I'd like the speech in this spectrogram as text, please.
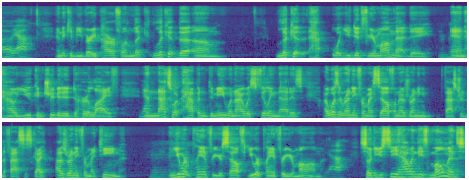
Oh yeah. And it can be very powerful. And look look at the um look at ha- what you did for your mom that day Mhm. and how you contributed to her life. Yeah. And that's what happened to me when I was feeling that is I wasn't running for myself when I was running faster than the fastest guy. I was running for my team. And you weren't playing for yourself, you were playing for your mom. Yeah. So do you see how in these moments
